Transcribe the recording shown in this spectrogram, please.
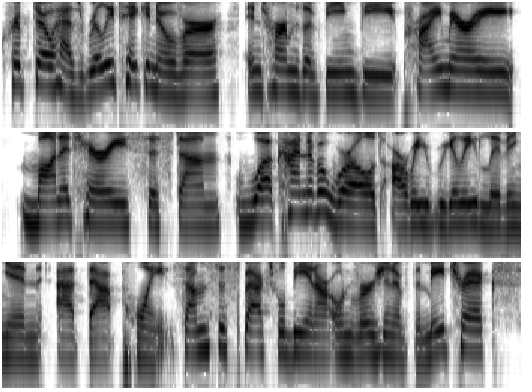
crypto has really taken over in terms of being the primary monetary system. What kind of a world are we really living in at that point? Some suspect we'll be in our own version of the Matrix.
